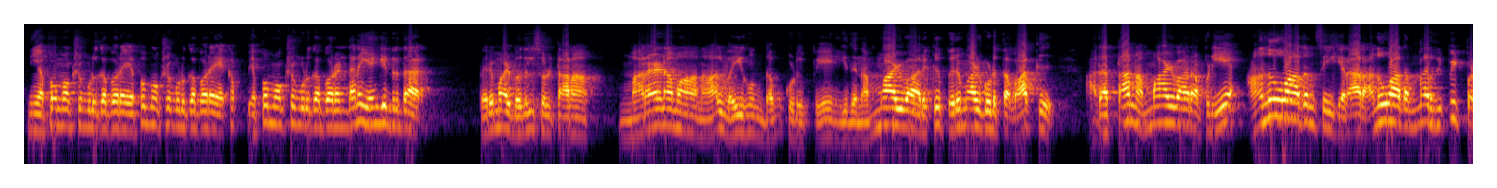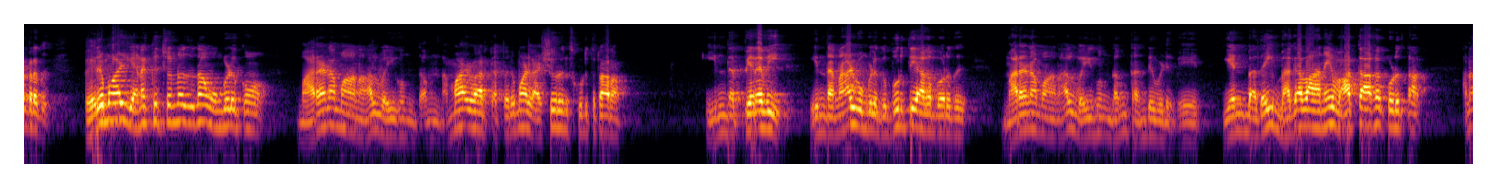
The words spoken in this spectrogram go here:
நீ எப்ப மோட்சம் கொடுக்க போற எப்ப மோட்சம் கொடுக்க போற எக்க- எப்ப மோட்சம் கொடுக்க போறேன்னு தானே ஏங்கிட்டு இருந்தார் பெருமாள் பதில் சொல்லிட்டாராம் மரணமானால் வைகுந்தம் கொடுப்பேன். இது நம்மாழ்வாருக்கு பெருமாள் கொடுத்த வாக்கு. அதைத்தான் நம்மாழ்வார் அப்படியே அனுவாதம் செய்கிறார். அனுவாதம்னா ரிப்பீட் பண்றது. பெருமாள் எனக்கு சொன்னதுதான் உங்களுக்கும். மரணமானால் வைகுந்தம். நம்மாழ்வார்த்த பெருமாள் அஷூரன்ஸ் கொடுத்துட்டாராம். இந்த பிறவி இந்த நாள் உங்களுக்கு பூர்த்தியாக போறது. மரணமானால் வைகுந்தம் தந்து விடுவேன் என்பதை பகவானே வாக்காக கொடுத்தான். ஆனா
